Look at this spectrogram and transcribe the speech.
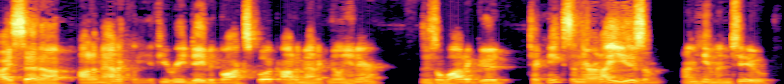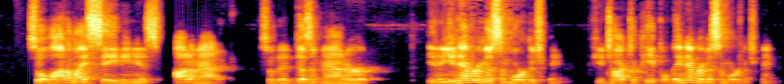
I set up automatically. If you read David Bach's book, Automatic Millionaire, there's a lot of good techniques in there and I use them. I'm human too. So a lot of my saving is automatic. So that doesn't matter. You know, you never miss a mortgage payment. If you talk to people, they never miss a mortgage payment.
